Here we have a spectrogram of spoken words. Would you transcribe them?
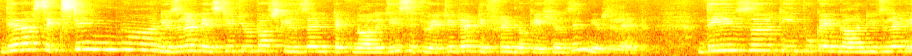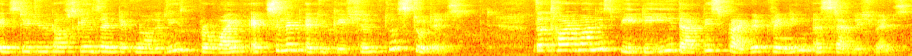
There are 16 uh, New Zealand Institute of Skills and Technology situated at different locations in New Zealand. These uh, Te Pukenga New Zealand Institute of Skills and Technologies provide excellent education to students. The third one is PTE that is private training establishments.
